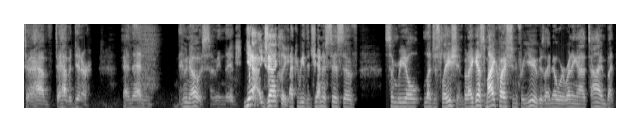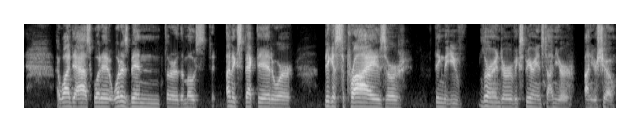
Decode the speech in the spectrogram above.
to have to have a dinner. And then who knows? I mean, they, yeah, exactly. That could be the genesis of some real legislation. But I guess my question for you, because I know we're running out of time, but I wanted to ask what it, what has been sort of the most unexpected or biggest surprise or thing that you've learned or have experienced on your on your show.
